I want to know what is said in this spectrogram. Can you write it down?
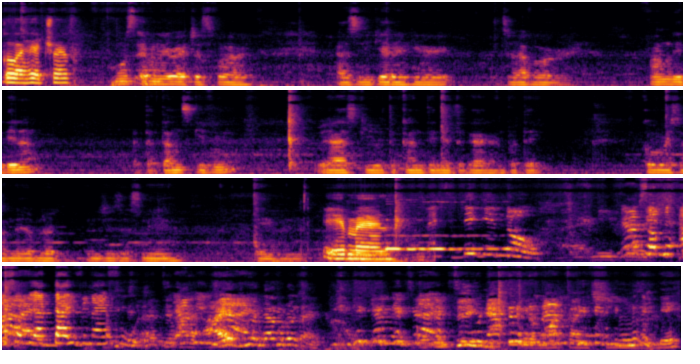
Go ahead, Trev. Most heavenly righteous Father, as we gather here to have our family dinner at the Thanksgiving, we ask you to continue to guide and protect. Cover us under your blood in Jesus' name. Amen. Amen. Let's dig in now. Yeah, so me, so me a dive in our food. I try. do never done that. Yeah, me try. Food and food and Mac and cheese there.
